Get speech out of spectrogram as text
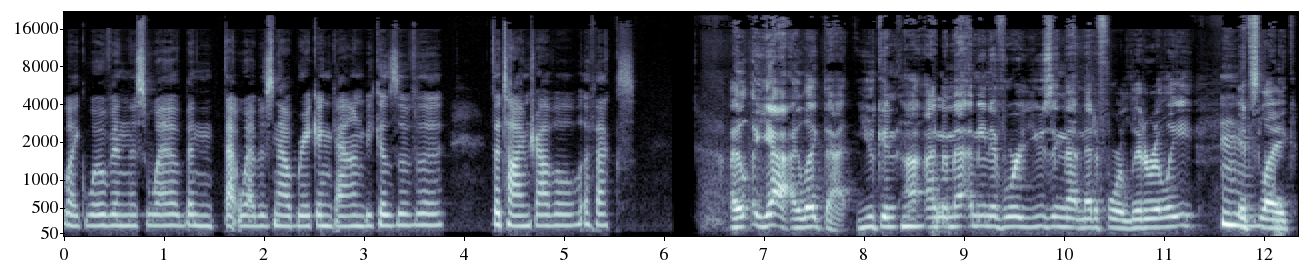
like woven this web, and that web is now breaking down because of the the time travel effects. I yeah, I like that. You can Mhm. I, I'm I mean if we're using that metaphor literally, Mm. it's like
